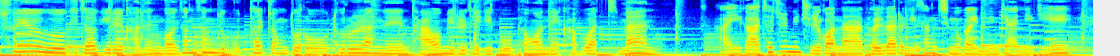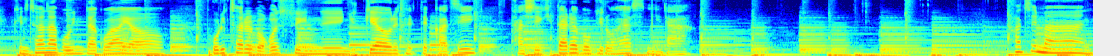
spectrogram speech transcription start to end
수유 후 기저귀를 가는 건 상상도 못할 정도로 토를 하는 다우미를 데리고 병원에 가보았지만 아이가 체중이 줄거나 별다른 이상 징후가 있는 게 아니기에 괜찮아 보인다고 하여 보리차를 먹을 수 있는 6개월이 될 때까지 다시 기다려보기로 하였습니다. 하지만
